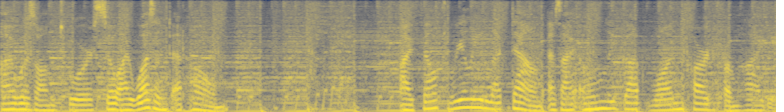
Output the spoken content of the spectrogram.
I was on tour so I wasn't at home. I felt really let down as I only got one card from Heidi.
